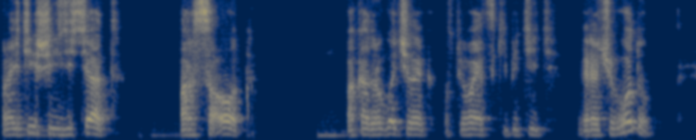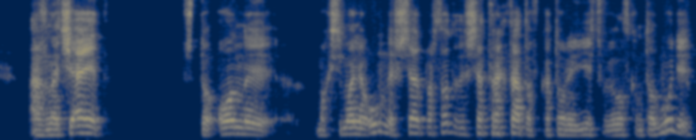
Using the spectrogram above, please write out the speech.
пройти 60 парсаот, пока другой человек успевает скипятить горячую воду, означает, что он э, максимально умный. 60 парсаот – это 60 трактатов, которые есть в Вавилонском Талмуде,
